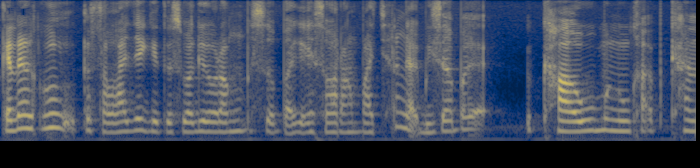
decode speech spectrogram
kadang aku kesel aja gitu. Sebagai orang sebagai seorang pacar nggak bisa apa kau mengungkapkan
